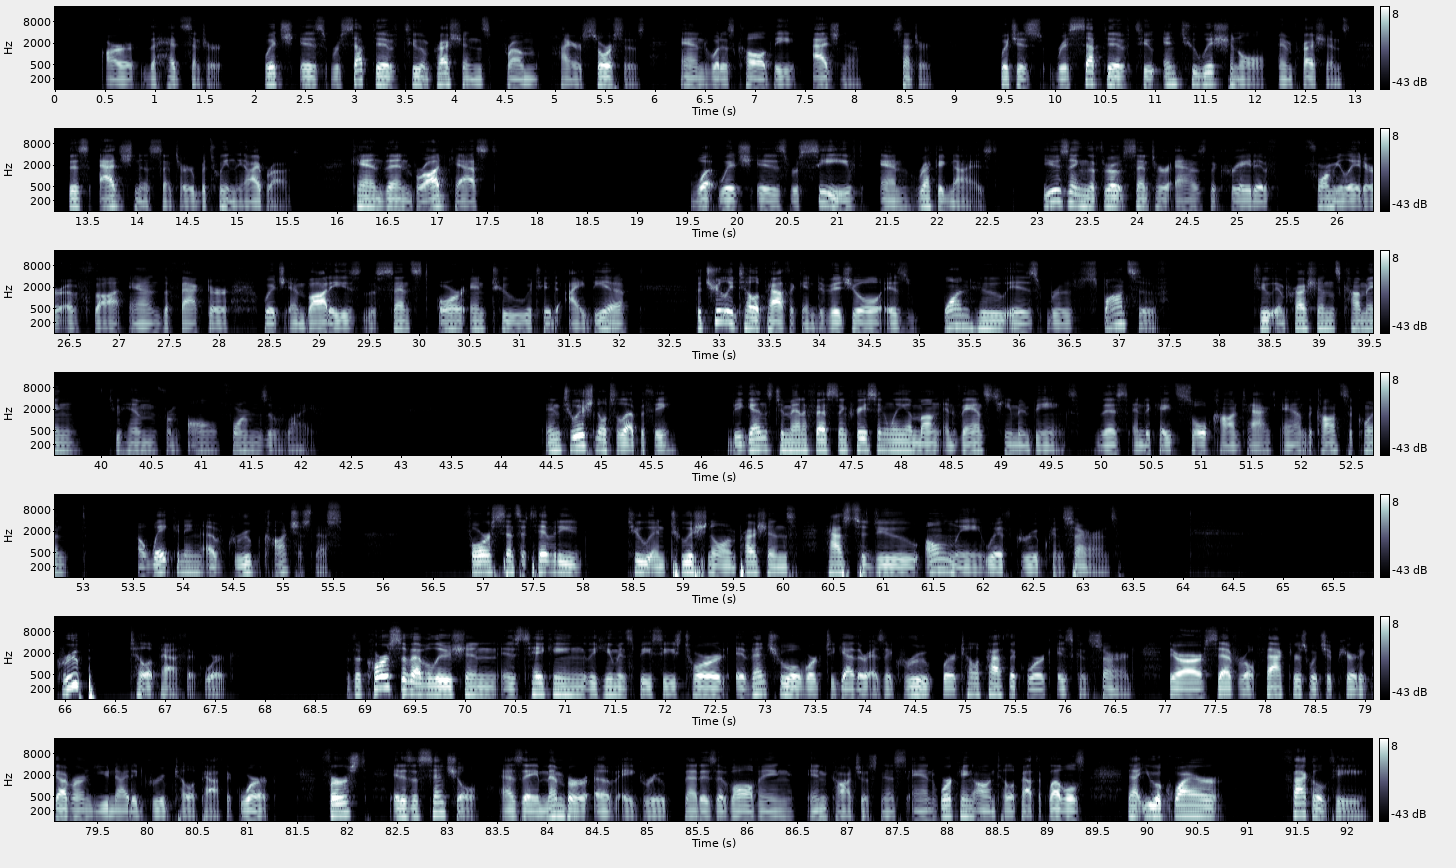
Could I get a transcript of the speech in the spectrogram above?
are the head center, which is receptive to impressions from higher sources, and what is called the ajna center, which is receptive to intuitional impressions. This ajna center between the eyebrows can then broadcast what which is received and recognized, using the throat center as the creative formulator of thought and the factor which embodies the sensed or intuited idea, the truly telepathic individual is one who is responsive to impressions coming to him from all forms of life. Intuitional telepathy begins to manifest increasingly among advanced human beings. This indicates soul contact and the consequent awakening of group consciousness. For sensitivity to intuitional impressions has to do only with group concerns. Group telepathic work the course of evolution is taking the human species toward eventual work together as a group where telepathic work is concerned. There are several factors which appear to govern united group telepathic work. First, it is essential as a member of a group that is evolving in consciousness and working on telepathic levels that you acquire faculty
